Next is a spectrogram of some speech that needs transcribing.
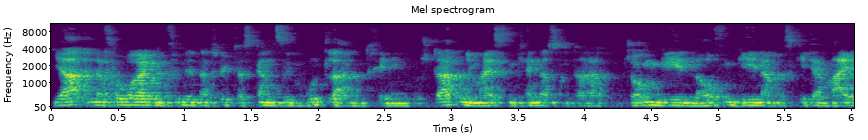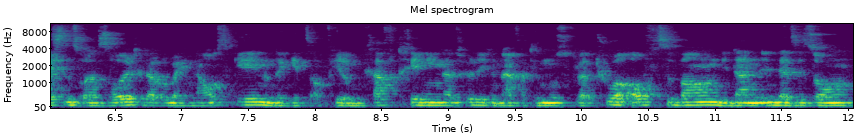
Ja, in der Vorbereitung findet natürlich das ganze Grundlagentraining so statt. Und die meisten kennen das unter Joggen gehen, Laufen gehen, aber es geht ja meistens oder sollte darüber hinausgehen. Und da geht es auch viel um Krafttraining natürlich und einfach die Muskulatur aufzubauen, die dann in der Saison,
